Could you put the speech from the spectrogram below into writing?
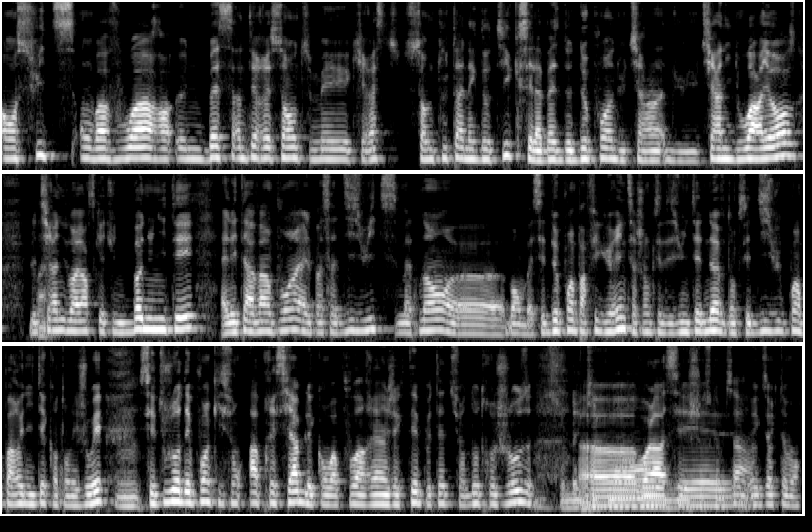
Ensuite, on va voir une baisse intéressante, mais qui reste somme toute anecdotique. C'est la baisse de 2 points du, tyran, du Tyrannid Warriors. Le Tyrannid Warriors, qui est une bonne unité, elle était à 20 20 points, elle passe à 18 maintenant. euh, bon, bah, c'est 2 points par figurine, sachant que c'est des unités de 9, donc c'est 18 points par unité quand on les jouait. Mm. C'est toujours des points qui sont appréciables et qu'on va pouvoir réinjecter peut-être sur d'autres choses. Sur Euh, voilà, c'est choses comme ça. hein. exactement.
